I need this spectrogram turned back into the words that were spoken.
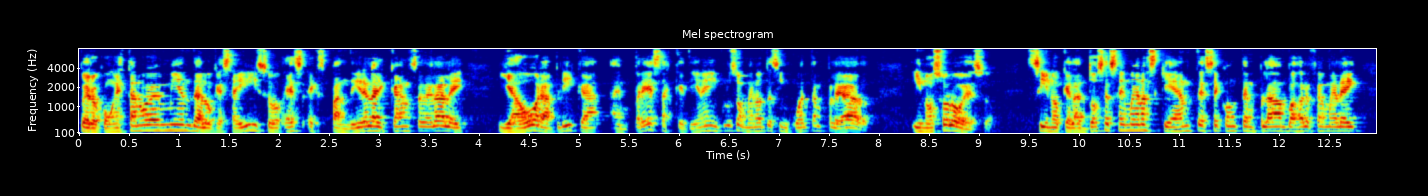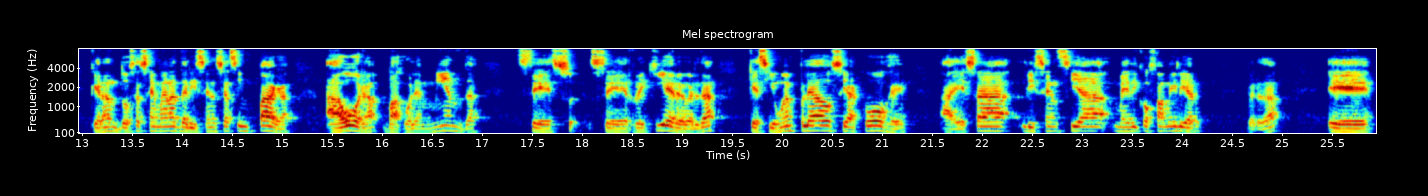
Pero con esta nueva enmienda lo que se hizo es expandir el alcance de la ley y ahora aplica a empresas que tienen incluso menos de 50 empleados. Y no solo eso, sino que las 12 semanas que antes se contemplaban bajo el FMLA, que eran 12 semanas de licencia sin paga, ahora bajo la enmienda se, se requiere, ¿verdad? Que si un empleado se acoge a esa licencia médico familiar, ¿verdad? Eh,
